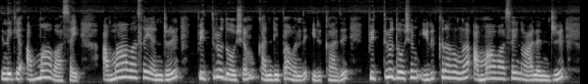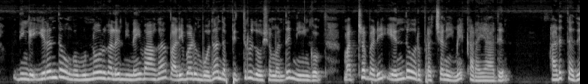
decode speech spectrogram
இன்றைக்கி அமாவாசை அமாவாசை அன்று பித்ரு தோஷம் கண்டிப்பாக வந்து இருக்காது. பித்ரு தோஷம் இருக்கிறவங்க அமாவாசை நாளன்று நீங்கள் இறந்த உங்கள் முன்னோர்களின் நினைவாக வழிபடும்போது அந்த பித்ரு தோஷம் வந்து நீங்கும். மற்றபடி எந்த ஒரு பிரச்சனையுமே கிடையாது. அடுத்தது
